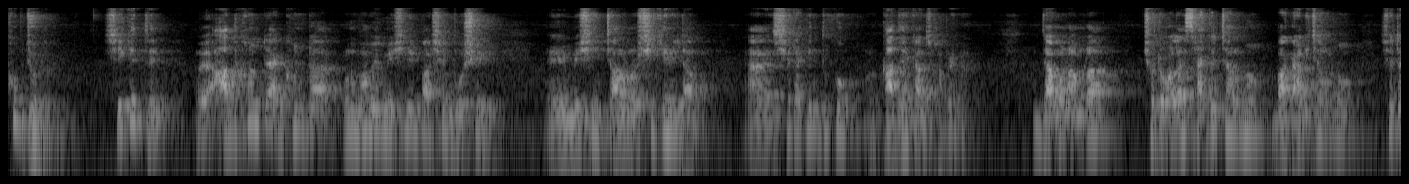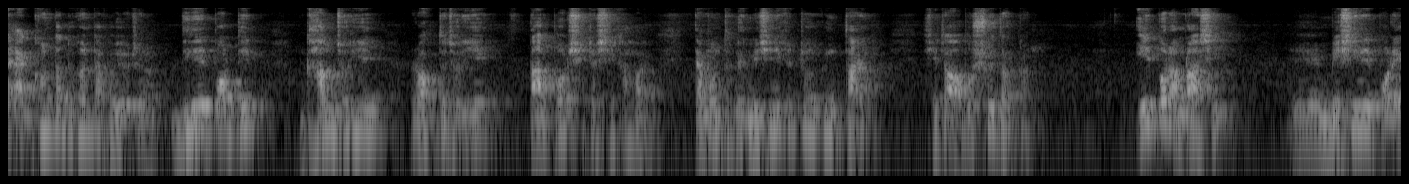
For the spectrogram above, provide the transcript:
খুব জরুরি। সেক্ষেত্রে আধ ঘণ্টা, এক ঘণ্টা কোনোভাবে মেশিনের পাশে বসে মেশিন চালানো শিখে নিলাম সেটা কিন্তু খুব কাজে কাজ হবে না। যেমন আমরা ছোটোবেলায় সাইকেল চালানো বা গাড়ি চালানো, সেটা এক ঘণ্টা, দু ঘণ্টা হয়ে ওঠে না। দিনের পর দিন ঘাম ঝরিয়ে, রক্ত ঝরিয়ে তারপর সেটা শেখা হয়। তেমন ধূপে মেশিনের ক্ষেত্রেও কিন্তু তাই। সেটা অবশ্যই দরকার। এরপর আমরা আসি মেশিনের পরে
